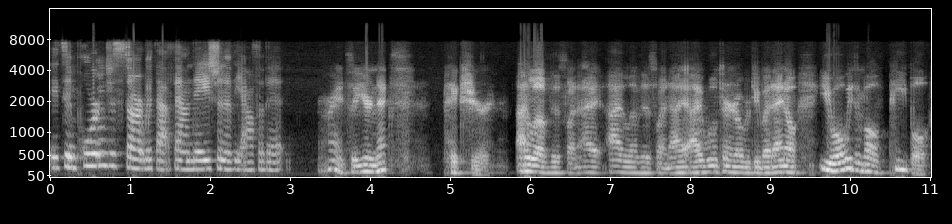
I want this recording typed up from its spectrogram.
It's important to start with that foundation of the alphabet. All right. So your next picture. I love this one. I, I love this one. I, I will turn it over to you, but I know you always involve people,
